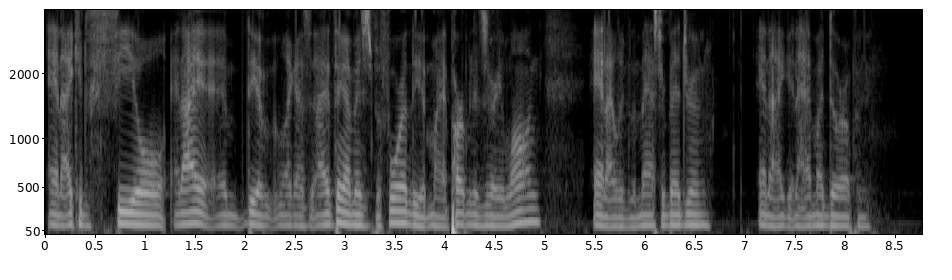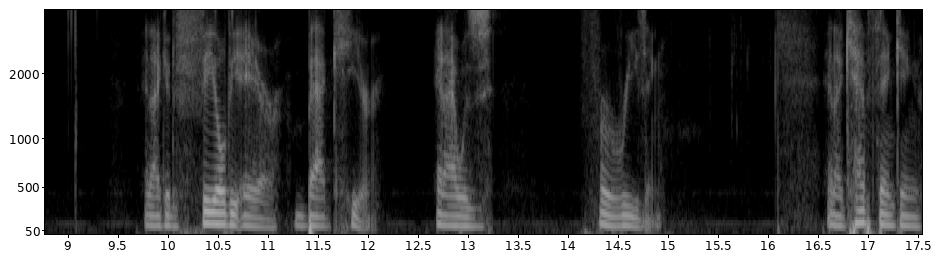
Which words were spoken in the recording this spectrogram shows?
and I could feel. And I am the like I said, I think I mentioned before. The my apartment is very long and I live in the master bedroom, and I can have my door open, and I could feel the air back here, and I was freezing. And I kept thinking,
